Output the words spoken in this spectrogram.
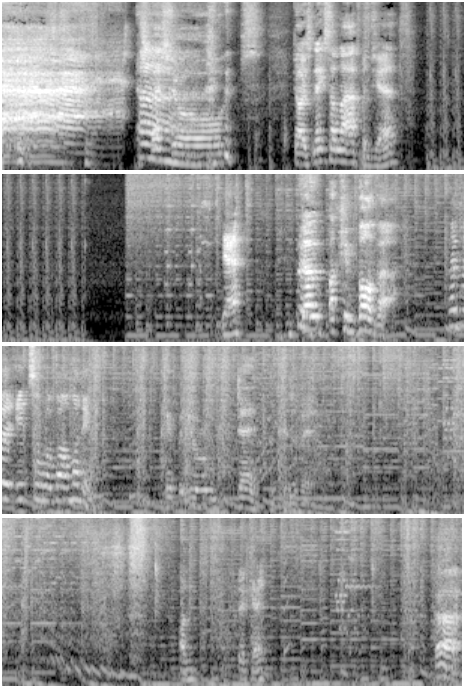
Ah! Special. Guys, next time that happens, yeah, Yeah. don't fucking bother. No, but it's all of our money. Yeah, but you're all dead because of it. I'm okay. Ah,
